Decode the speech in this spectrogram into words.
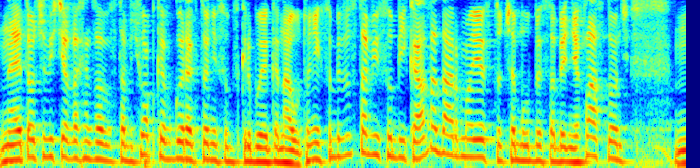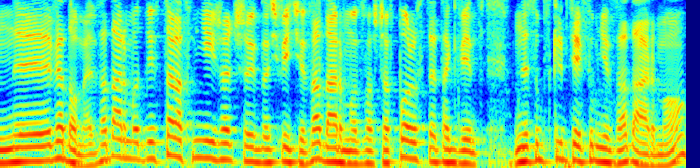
e, to oczywiście zachęcam zostawić łapkę w górę, kto nie subskrybuje kanału, to niech sobie zostawi subika, za darmo jest, to czemu by sobie nie chlasnąć, Mm, e, wiadomo, za darmo, jest coraz mniej rzeczy na świecie za darmo, zwłaszcza w Polsce, tak więc mm, subskrypcja jest u mnie za darmo,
